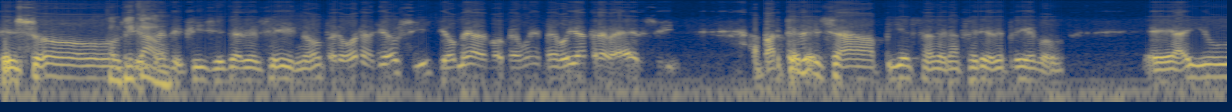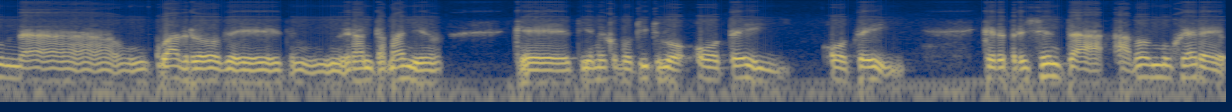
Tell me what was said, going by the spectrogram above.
eso es difícil de decir, ¿no? Pero bueno, yo sí, yo me, voy, a atrever, sí. Aparte de esa pieza de la Feria de Priego, Eh, hay una, un cuadro de, gran tamaño que tiene como título Otei, Otei, que representa a dos mujeres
